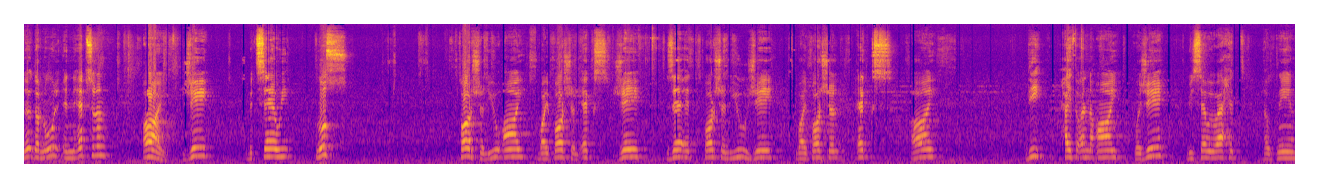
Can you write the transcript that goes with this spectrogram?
نقدر نقول إن إبسلون آي جي بتساوي نص partial ui by partial x j زائد partial uj by partial x i دي حيث أن i و j بيساوي واحد أو اتنين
